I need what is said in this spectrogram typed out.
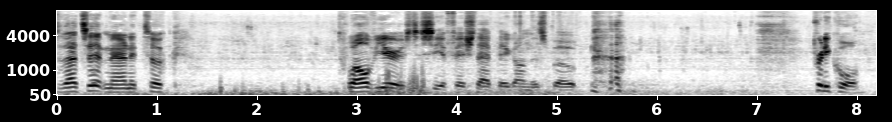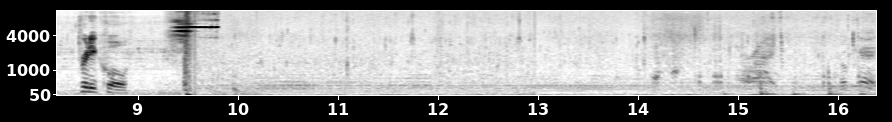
So that's it, man. It took 12 years to see a fish that big on this boat. Pretty cool. Pretty cool. All right. Okay.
